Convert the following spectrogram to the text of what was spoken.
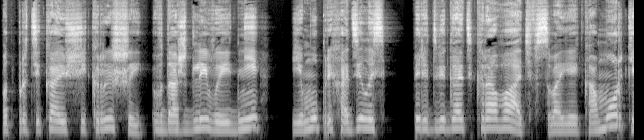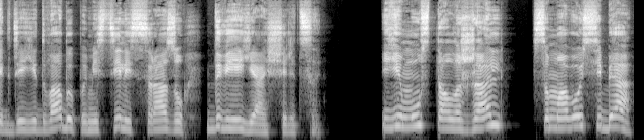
Под протекающей крышей в дождливые дни Ему приходилось передвигать кровать в своей коморке, где едва бы поместились сразу две ящерицы. Ему стало жаль самого себя.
